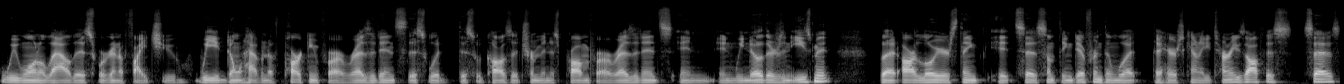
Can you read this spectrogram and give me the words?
we won't allow this. We're going to fight you. We don't have enough parking for our residents. This would this would cause a tremendous problem for our residents, and and we know there's an easement, but our lawyers think it says something different than what the Harris County Attorney's Office says,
